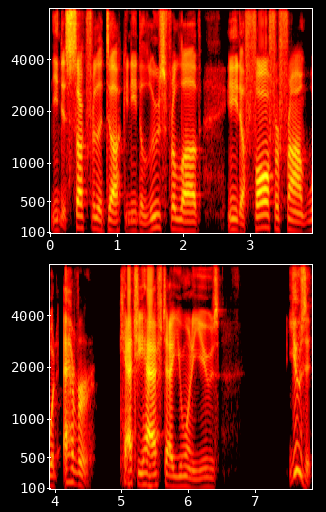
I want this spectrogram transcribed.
You need to suck for the duck. You need to lose for love. You need to fall for Fromm. Whatever catchy hashtag you want to use, use it.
